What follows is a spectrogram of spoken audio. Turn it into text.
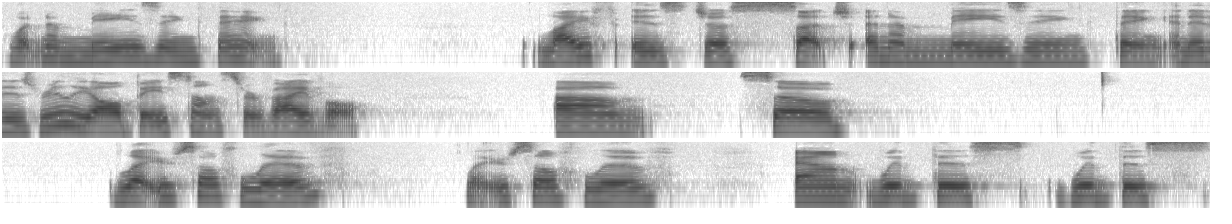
What an amazing thing. Life is just such an amazing thing, and it is really all based on survival. Um, so let yourself live. Let yourself live. And with this, with this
